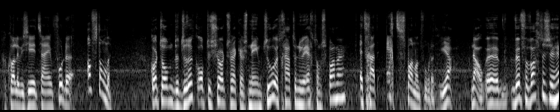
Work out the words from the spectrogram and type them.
gekwalificeerd zijn voor de afstanden. Kortom, de druk op de shorttrackers neemt toe. Het gaat er nu echt om spannen. Het gaat echt spannend worden. Ja. Nou, eh, we verwachten ze hè,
